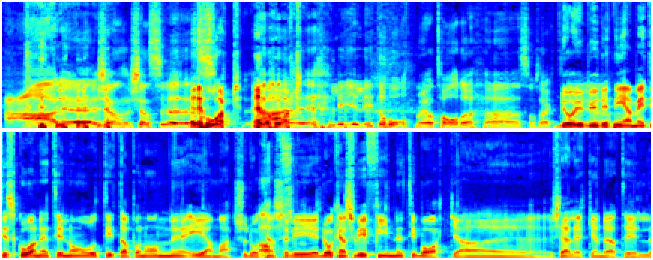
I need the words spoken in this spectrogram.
Ja, det känns... känns är det hårt? Är det hårt? lite hårt, men jag tar det. Som sagt. Du har ju bjudit ner mig till Skåne till att titta på någon EM-match. Då kanske, vi, då kanske vi finner tillbaka kärleken där till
